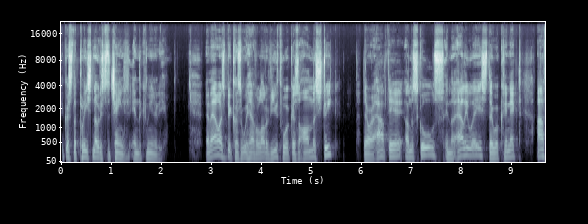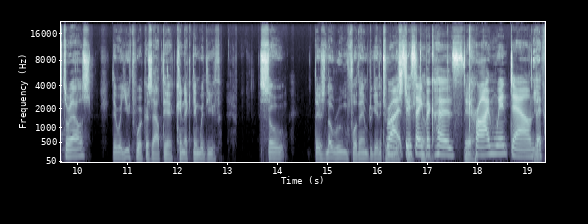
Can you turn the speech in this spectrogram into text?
because the police noticed the change in the community, and that was because we have a lot of youth workers on the street. They were out there on the schools, in the alleyways. They were connect after hours. There were youth workers out there connecting with youth. So there's no room for them to get into right. So you're saying stuff. because Yeah. crime went down, Yeah, they thought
